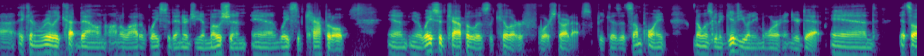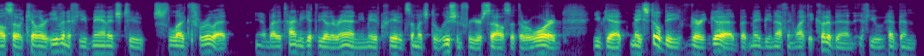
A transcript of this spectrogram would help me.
uh, it can really cut down on a lot of wasted energy, emotion, and wasted capital. And you know, wasted capital is the killer for startups because at some point, no one's going to give you any more in your debt, and it's also a killer even if you manage to slug through it you know, by the time you get to the other end, you may have created so much dilution for yourselves that the reward you get may still be very good, but may be nothing like it could have been if you had been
